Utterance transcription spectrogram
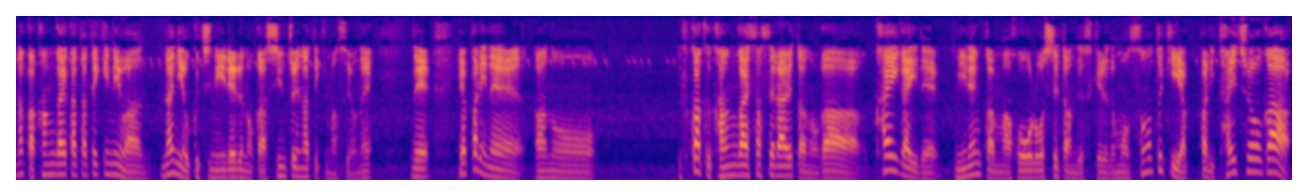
なんか考え方的には何を口に入れるのか慎重になってきますよね。で、やっぱりね、あの深く考えさせられたのが、海外で2年間まあ放浪してたんですけれども、その時やっぱり体調が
